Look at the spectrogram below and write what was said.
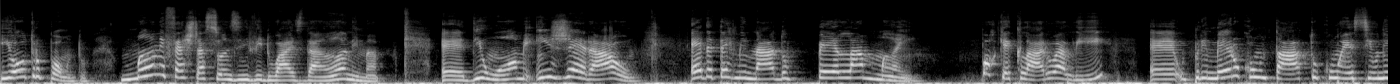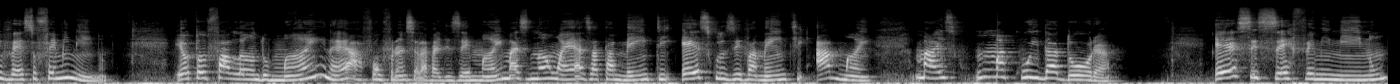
E outro ponto: manifestações individuais da ânima é, de um homem, em geral, é determinado pela mãe. Porque, claro, ali é o primeiro contato com esse universo feminino. Eu estou falando mãe, né? A Fonfrância ela vai dizer mãe, mas não é exatamente exclusivamente a mãe, mas uma cuidadora. Esse ser feminino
